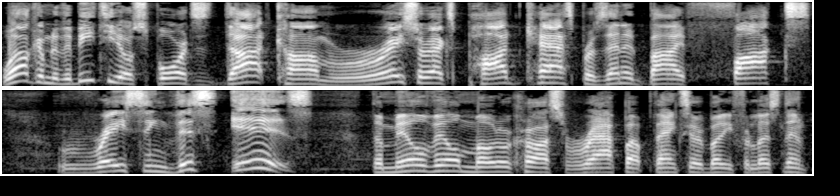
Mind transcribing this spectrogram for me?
Welcome to the BTOsports.com RacerX podcast presented by Fox Racing. This is the Millville Motocross wrap up. Thanks everybody for listening.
